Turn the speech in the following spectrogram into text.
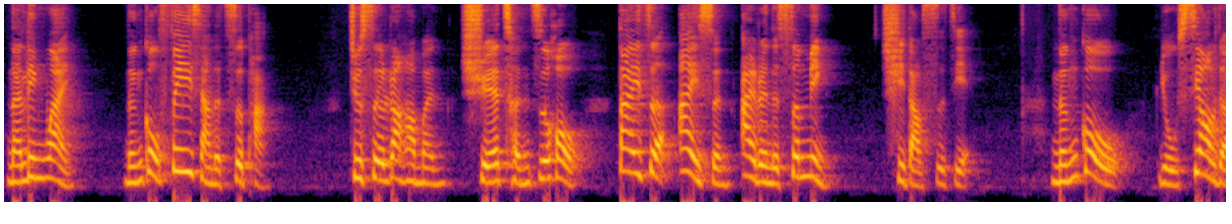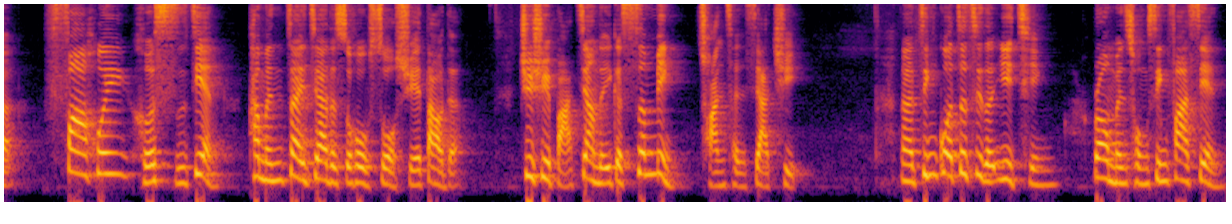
那另外。能够飞翔的翅膀，就是让他们学成之后，带着爱神爱人的生命去到世界，能够有效的发挥和实践他们在家的时候所学到的，继续把这样的一个生命传承下去。那经过这次的疫情，让我们重新发现，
